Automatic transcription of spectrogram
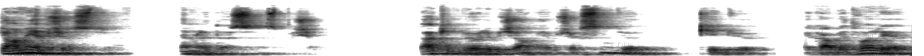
Cami yapacağız diyor. Emredersiniz paşa. Lakin böyle bir cami yapacaksın diyor. Ki diyor rekabet var ya.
